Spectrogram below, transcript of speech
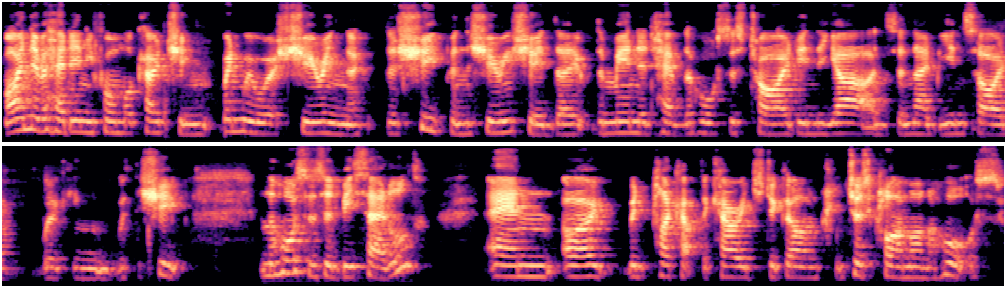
I never had any formal coaching. When we were shearing the, the sheep in the shearing shed, the men would have the horses tied in the yards and they'd be inside working with the sheep. And the horses would be saddled and I would pluck up the courage to go and just climb on a horse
